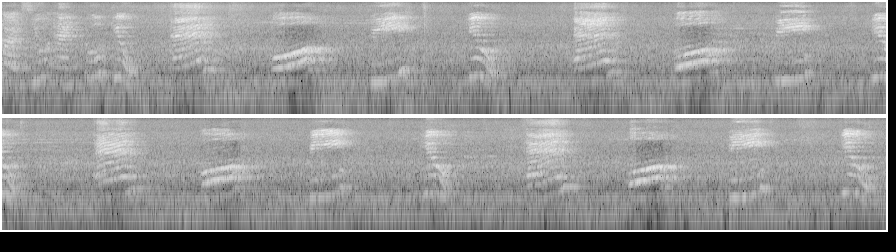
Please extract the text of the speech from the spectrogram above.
cursive N to Q. N O P Q biu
